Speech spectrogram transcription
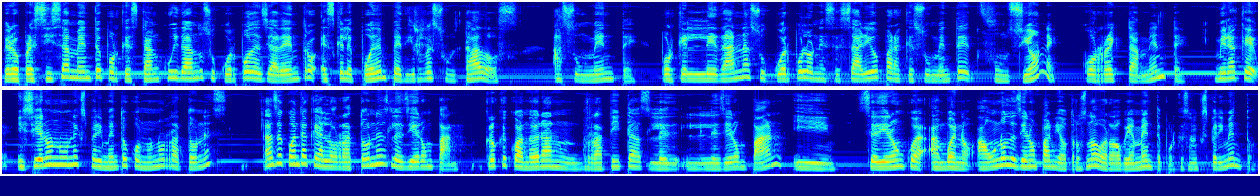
Pero precisamente porque están cuidando su cuerpo desde adentro es que le pueden pedir resultados a su mente, porque le dan a su cuerpo lo necesario para que su mente funcione correctamente. Mira que hicieron un experimento con unos ratones. Haz de cuenta que a los ratones les dieron pan, creo que cuando eran ratitas les dieron pan y se dieron, ah, bueno, a unos les dieron pan y a otros no, ¿verdad? Obviamente, porque es un experimento.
